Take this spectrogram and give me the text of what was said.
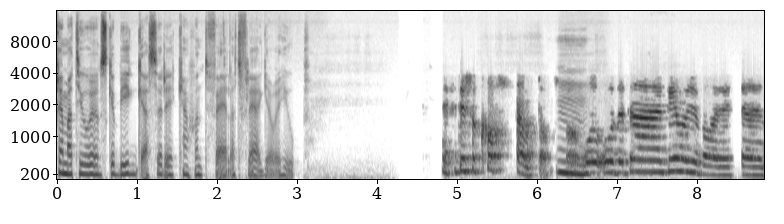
krematorium ska byggas så är det kanske inte fel att fler går ihop. Nej, för det är så kostsamt också. Mm. Och, och, det, där, det har ju varit en,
